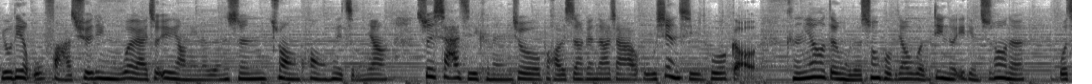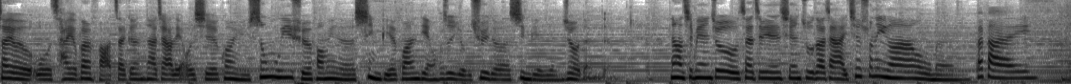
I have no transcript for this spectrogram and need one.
有点无法确定未来这一两年的人生状况会怎么样，所以下一集可能就不好意思要跟大家无限期拖稿，可能要等我的生活比较稳定了一点之后呢，我才有我才有办法再跟大家聊一些关于生物医学方面的性别观点或者有趣的性别研究等等。那这边就在这边先祝大家一切顺利啦，我们拜拜。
